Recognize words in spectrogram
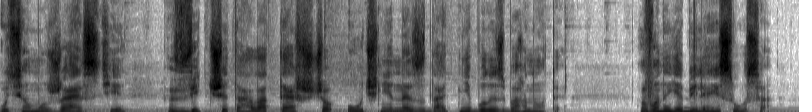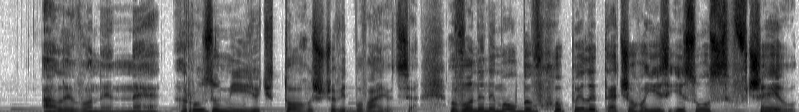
у цьому жесті відчитала те, що учні не здатні були збагнути. Вони є біля Ісуса, але вони не розуміють того, що відбувається. Вони не мов би вхопили те, чого Ісус вчив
